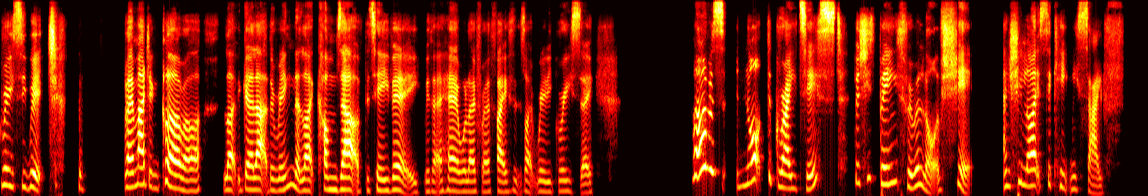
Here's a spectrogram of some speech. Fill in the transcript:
greasy witch. I imagine Clara, like the girl out of the ring that like comes out of the TV with her hair all over her face and it's like really greasy. Clara's not the greatest, but she's been through a lot of shit and she likes to keep me safe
